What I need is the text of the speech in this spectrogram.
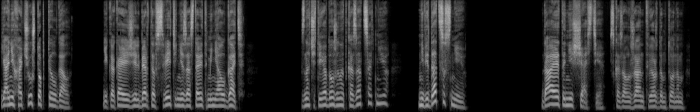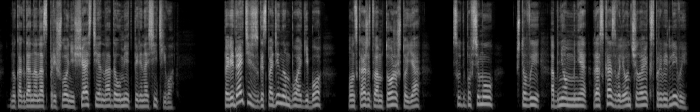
я не хочу, чтоб ты лгал. Никакая Жильберта в свете не заставит меня лгать. Значит, я должен отказаться от нее, не видаться с нею? Да, это несчастье, сказал Жан твердым тоном, но когда на нас пришло несчастье, надо уметь переносить его. Повидайтесь с господином Буагибо, он скажет вам то же, что я. Судя по всему, что вы об нем мне рассказывали, он человек справедливый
